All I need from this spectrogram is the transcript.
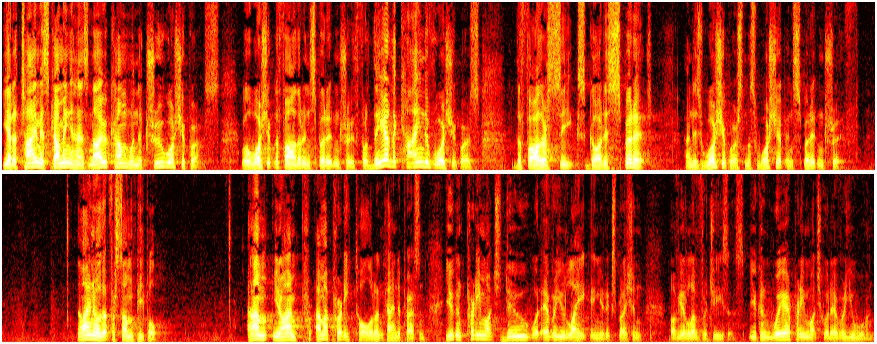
Yet a time is coming and has now come when the true worshippers will worship the Father in spirit and truth, for they are the kind of worshippers the Father seeks. God is spirit, and his worshippers must worship in spirit and truth. Now, I know that for some people, and I'm, you know, I'm, I'm a pretty tolerant kind of person. You can pretty much do whatever you like in your expression of your love for Jesus. You can wear pretty much whatever you want.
